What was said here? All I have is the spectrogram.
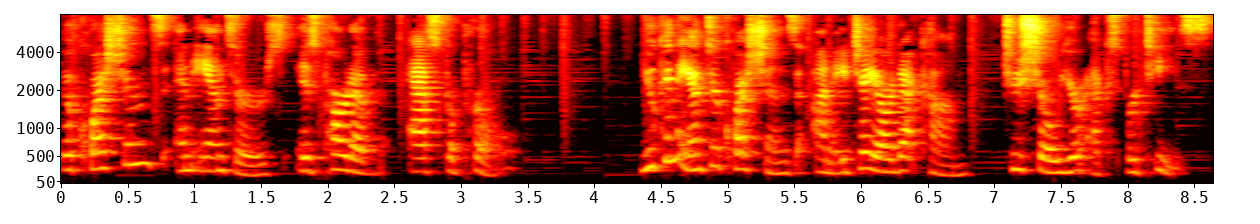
The questions and answers is part of Ask a Pro. You can answer questions on har.com to show your expertise.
